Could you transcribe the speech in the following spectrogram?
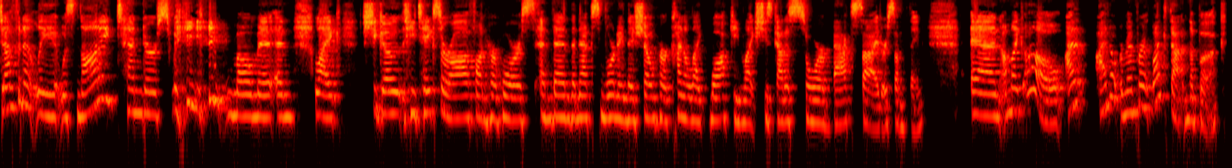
definitely it was not a tender sweet moment and like she goes he takes her off on her horse and then the next morning they show her kind of like walking like she's got a sore backside or something and I'm like, oh, I, I don't remember it like that in the book.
